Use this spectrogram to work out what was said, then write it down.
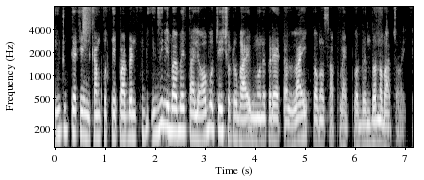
ইউটিউব থেকে ইনকাম করতে পারবেন খুব ইজিলি ভাবে, তাহলে অবশ্যই ছোট ভাই মনে করে একটা লাইক কমেন্ট সাবস্ক্রাইব করবেন। ধন্যবাদ সবাইকে।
